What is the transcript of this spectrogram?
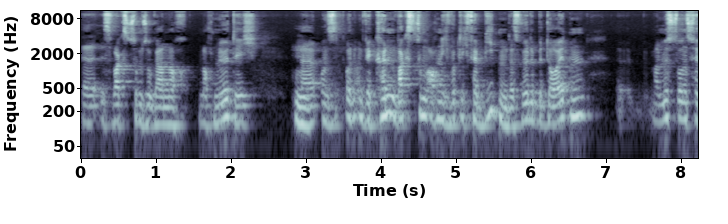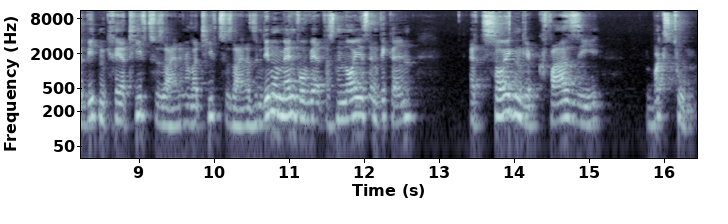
äh, ist Wachstum sogar noch, noch nötig. Mhm. Äh, und, und, und wir können Wachstum auch nicht wirklich verbieten. Das würde bedeuten, äh, man müsste uns verbieten, kreativ zu sein, innovativ zu sein. Also in dem Moment, wo wir etwas Neues entwickeln, erzeugen wir quasi Wachstum,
